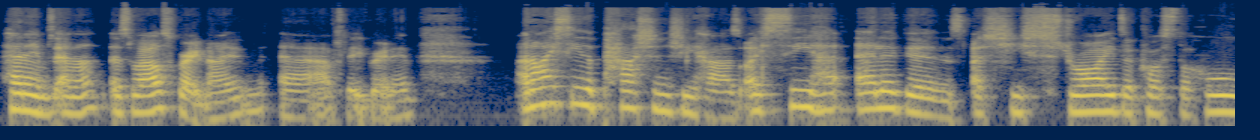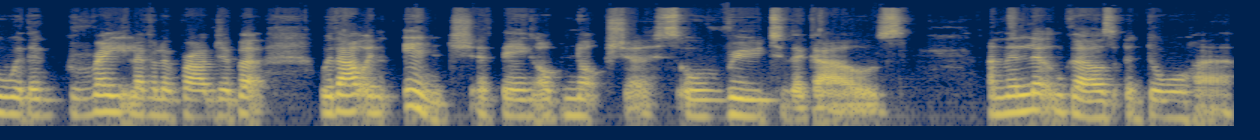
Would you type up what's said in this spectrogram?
Her name's Emma as well. It's a great name, uh, absolutely great name. And I see the passion she has. I see her elegance as she strides across the hall with a great level of grandeur, but without an inch of being obnoxious or rude to the girls. And the little girls adore her.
